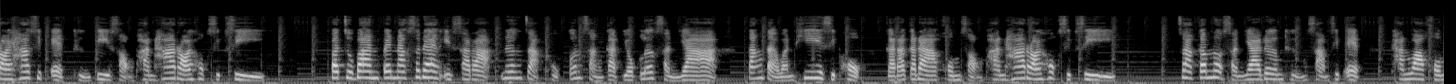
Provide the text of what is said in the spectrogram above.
2551 ถึงปี 2564 ปัจจุบันเป็นนักแสดงอิสระเนื่องจากถูกต้นสังกัดยกเลิกสัญญา ตั้งแต่วันที่ 16 กรกฎาคม 2564 จากกำหนดสัญญาเดิมถึง 31 ธันวาคม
